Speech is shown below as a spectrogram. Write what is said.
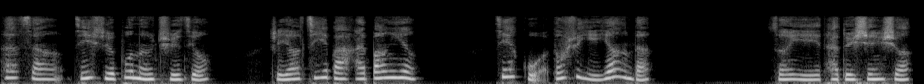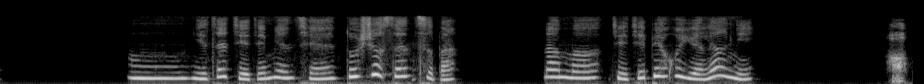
他想，即使不能持久，只要鸡巴还梆硬，结果都是一样的。所以他对申说：“嗯，你在姐姐面前多射三次吧，那么姐姐便会原谅你。”好，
